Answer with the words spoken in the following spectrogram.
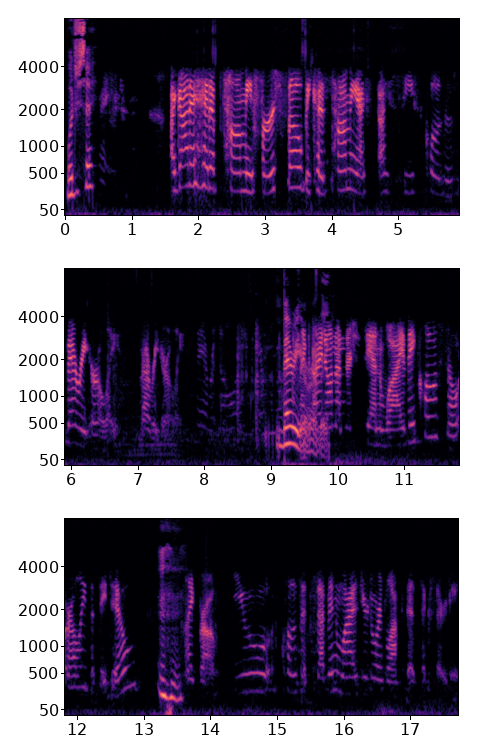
What'd you say? I gotta hit up Tommy first though, because Tommy, I I see closes very early, very early. Very Like I don't understand why they close so early, but they do. hmm Like, bro, you close at seven. Why is your doors locked at six thirty?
